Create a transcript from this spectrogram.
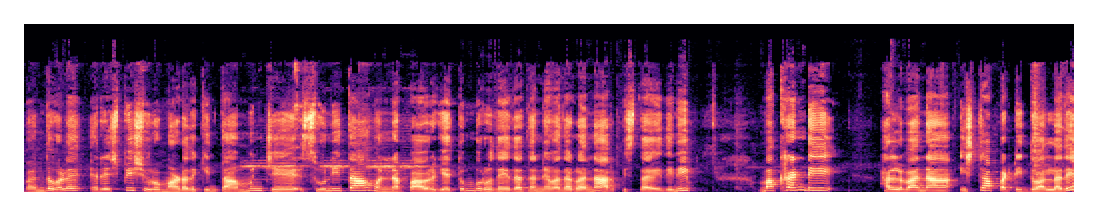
ಬಂಧುಗಳೇ ರೆಸಿಪಿ ಶುರು ಮಾಡೋದಕ್ಕಿಂತ ಮುಂಚೆ ಸುನೀತಾ ಹೊನ್ನಪ್ಪ ಅವರಿಗೆ ತುಂಬು ಹೃದಯದ ಧನ್ಯವಾದಗಳನ್ನು ಅರ್ಪಿಸ್ತಾ ಇದ್ದೀನಿ. ಮಖಂಡಿ ಹಲ್ವಾನ ಇಷ್ಟಪಟ್ಟಿದ್ದು ಅಲ್ಲದೆ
